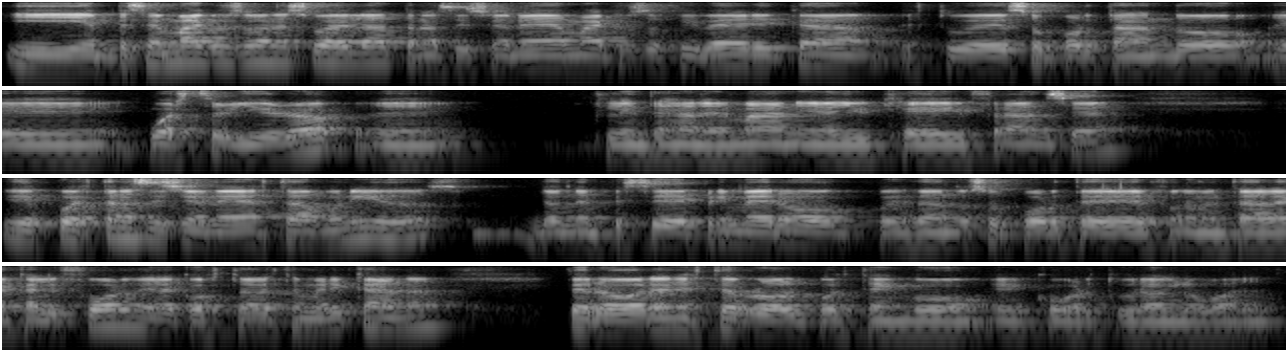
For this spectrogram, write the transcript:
Y empecé en Microsoft Venezuela, transicioné a Microsoft Ibérica, estuve soportando eh, Western Europe, eh, clientes en Alemania, UK, Francia. Y después transicioné a Estados Unidos, donde empecé primero pues dando soporte fundamental a California la costa oeste americana, pero ahora en este rol pues tengo eh, cobertura global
